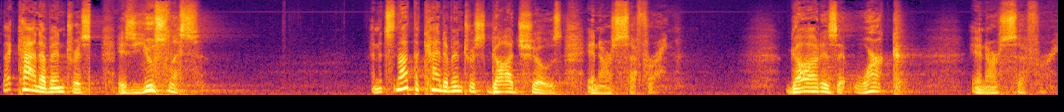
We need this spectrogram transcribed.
That kind of interest is useless. And it's not the kind of interest God shows in our suffering. God is at work in our suffering.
